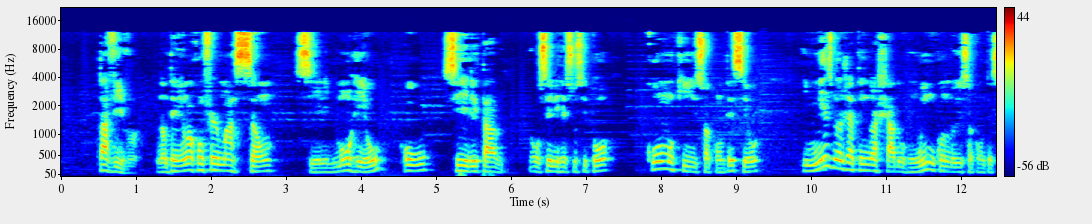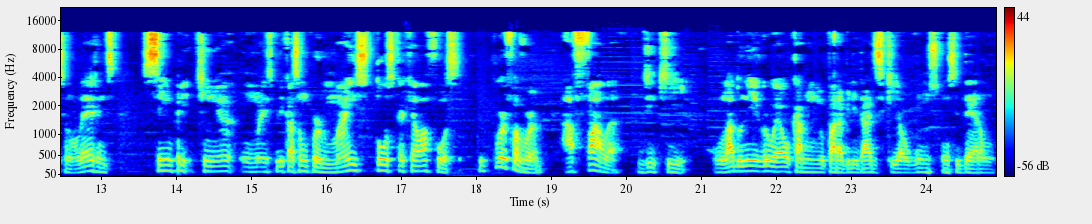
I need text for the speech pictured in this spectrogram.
tá vivo. Não tem nenhuma confirmação se ele morreu ou se ele tá ou se ele ressuscitou, como que isso aconteceu. E mesmo eu já tendo achado ruim quando isso aconteceu no Legends, sempre tinha uma explicação por mais tosca que ela fosse. E por favor, a fala de que o lado negro é o caminho para habilidades que alguns consideram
